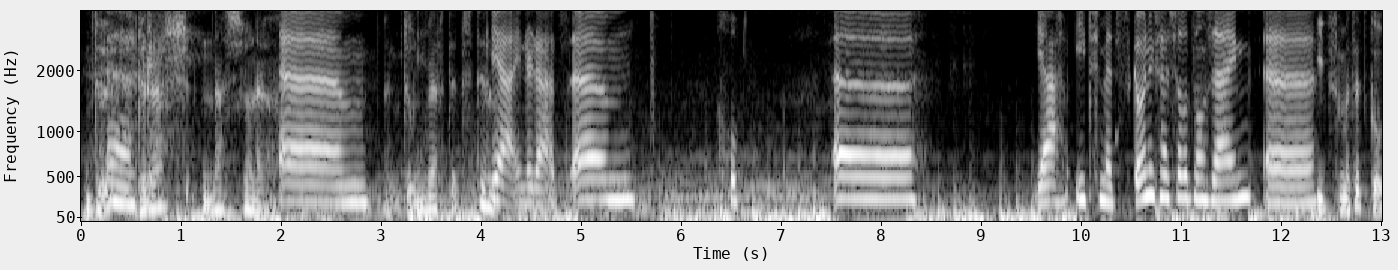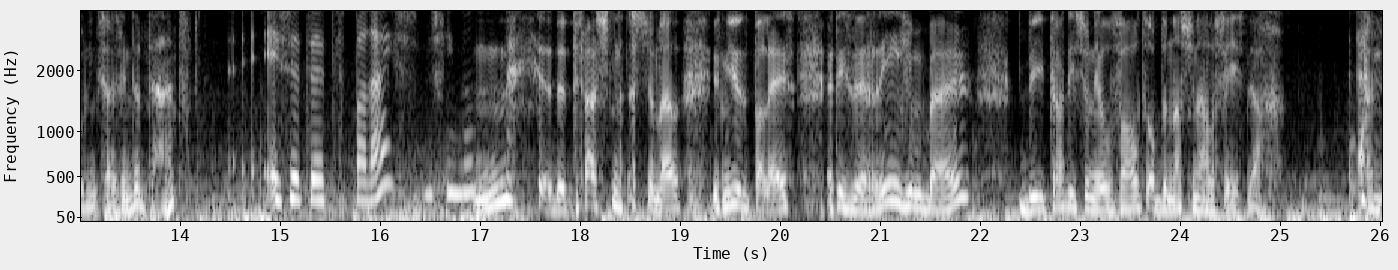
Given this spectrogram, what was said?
De uh, okay. Drash Nationale. Um, en toen werd het stil. Ja, inderdaad. Um, goh. Uh, ja, iets met het Koningshuis zal het dan zijn. Uh, iets met het Koningshuis, inderdaad. Is het het paleis misschien dan? Nee, de Drash Nationaal is niet het paleis. Het is de regenbui die traditioneel valt op de nationale feestdag. Een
